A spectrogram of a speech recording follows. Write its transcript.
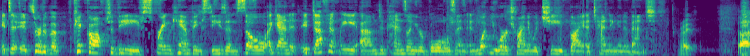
it's a, it's sort of a kickoff to the spring camping season. So again, it, it definitely um, depends on your goals and, and what you are trying to achieve by attending an event. Right. Uh,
